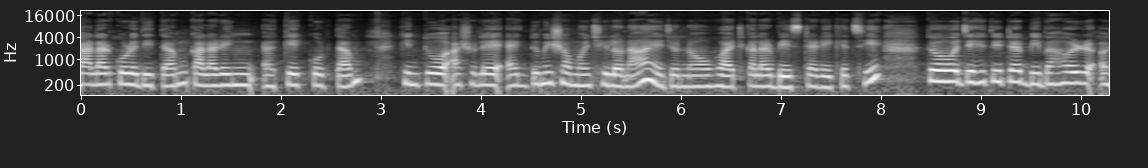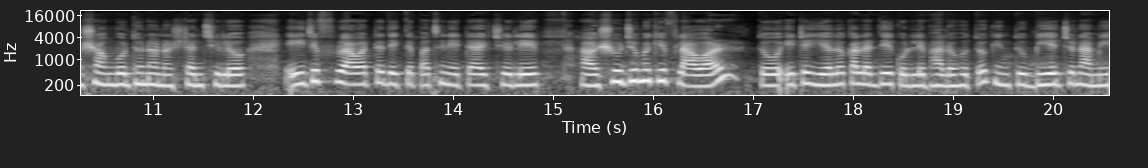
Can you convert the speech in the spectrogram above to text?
কালার করে দিতাম, কালারিং কেক করতাম। কিন্তু আসলে একদমই সময় ছিল না, এজন্য হোয়াইট কালার বেসটা রেখেছি। তো যেহেতু এটা বিবাহর সংবর্ধনা অনুষ্ঠান ছিল, এই যে ফ্লাওয়ারটা দেখতে পাচ্ছেন, এটা অ্যাকচুয়ালি সূর্যমুখী ফ্লাওয়ার তো এটা ইয়েলো কালার দিয়ে করলে ভালো হতো, কিন্তু বিয়ের জন্য আমি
